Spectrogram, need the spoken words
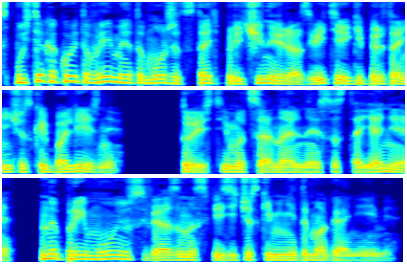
Спустя какое-то время это может стать причиной развития гипертонической болезни, то есть эмоциональное состояние напрямую связано с физическими недомоганиями.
